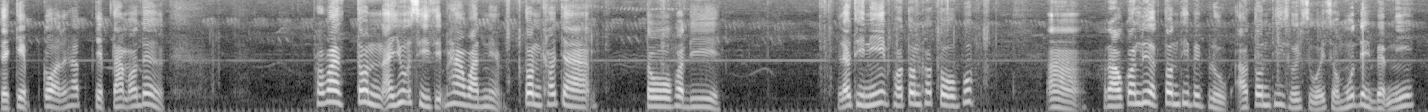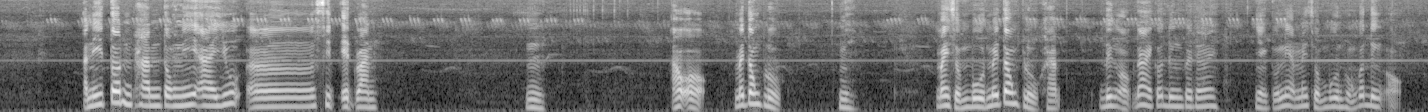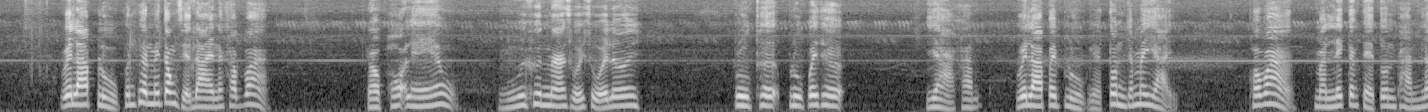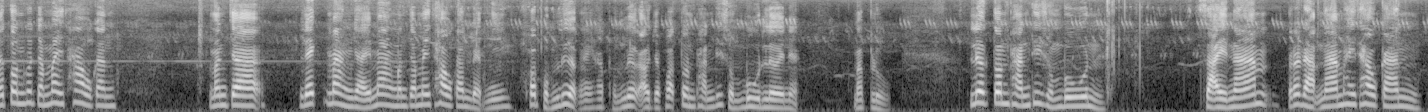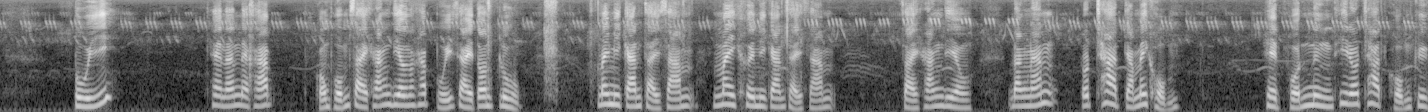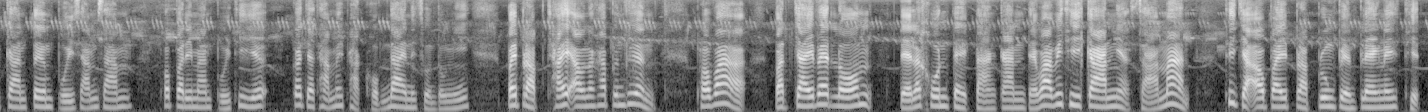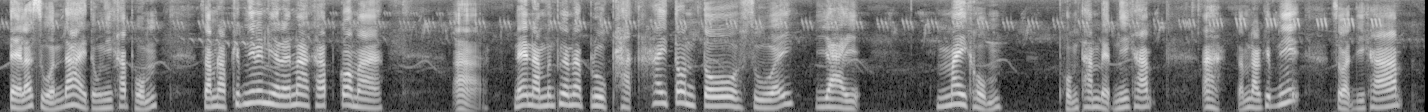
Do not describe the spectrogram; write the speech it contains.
แต่เก็บก่อนนะครับ เก็บตามออเดอร์ เพราะว่าต้นอายุ 45 วันเนี่ย ต้นเขาจะโตพอดี แล้วทีนี้พอต้นเขาโตปุ๊บอ่าเราก็เลือกต้นที่ไปปลูก เอาต้นที่สวยๆ สมมุติเนี่ยแบบนี้ อันนี้ต้นพันธุ์ตรงนี้อายุเอ่อ11วัน อืม เอาออกไม่ต้องปลูก นี่ ไม่สมบูรณ์ไม่ต้องปลูกครับ ดึงออกได้ก็ดึงไปเลย อย่างตัวเนี้ยไม่สมบูรณ์ผมก็ดึงออก เวลาปลูกเพื่อนๆไม่ต้องเสียดายนะครับว่า เราเพาะแล้วอุ้ยขึ้นมาสวยๆเลย ปลูกเถอะปลูกไปเถอะอย่าครับ เวลาไปปลูกเนี่ยต้นจะไม่ใหญ่ เพราะว่ามันเล็กตั้งแต่ต้นพันธุ์แล้วต้นก็จะไม่เท่ากัน มันจะเล็กมั่งใหญ่มั่งมันจะไม่เท่ากันแบบนี้ เพราะผมเลือกไงครับ ผมเลือกเอาเฉพาะต้นพันธุ์ที่สมบูรณ์เลยเนี่ย มาปลูก เลือกต้นพันธุ์ที่สมบูรณ์ ใส่น้ำระดับน้ำให้เท่ากัน ปุ๋ย ค่นั้นนะครับ ของผมใส่ครั้งเดียวนะครับ ปุ๋ยใส่ตอนปลูก ไม่มีการใส่ซ้ำไม่เคยมีการใส่ซ้ำใส่ครั้งเดียว ดังนั้นรสชาติจะไม่ขม เหตุผลหนึ่งที่รสชาติขมคือการเติมปุ๋ยซ้ำๆเพราะปริมาณปุ๋ยที่เยอะก็จะทำให้ผักขมได้ในส่วนตรงนี้ ไปปรับใช้เอานะครับเพื่อนๆ เพราะว่าปัจจัยแวดล้อมแต่ละคนแตกต่างกัน แต่ว่าวิธีการเนี่ยสามารถที่จะเอาไปปรับปรุงเปลี่ยนแปลงในแต่ละสวนได้ตรงนี้ครับผม สำหรับคลิปนี้ไม่มีอะไรมากครับ ก็มาแนะนำเพื่อนๆว่าปลูกผักให้ต้นโตสวยใหญ่ ไม่ขม ผมทำแบบนี้ครับอะสำหรับคลิปนี้ สวัสดีครับ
